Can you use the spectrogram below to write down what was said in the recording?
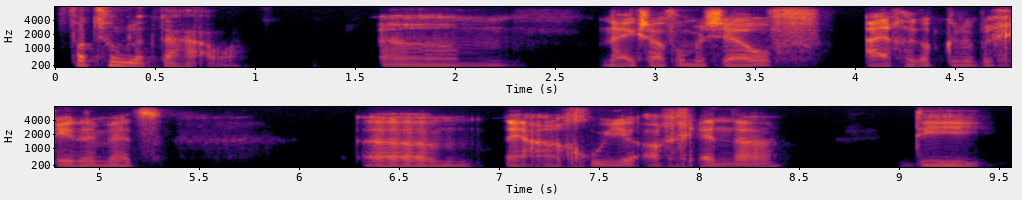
fatsoenlijk te houden? Nee, ik zou voor mezelf eigenlijk al kunnen beginnen met ehm, nou ja, een goede agenda die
